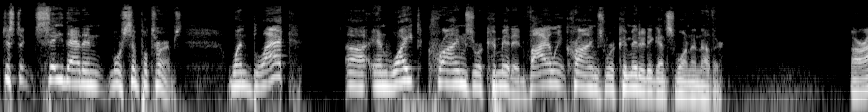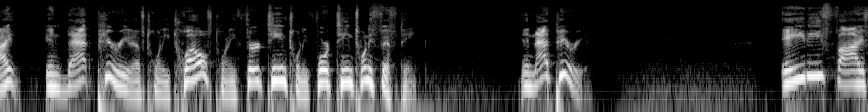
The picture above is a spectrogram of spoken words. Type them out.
just to say that in more simple terms, when black uh, and white crimes were committed, violent crimes were committed against one another. All right? In that period of 2012, 2013, 2014, 2015. In that period, 85%,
